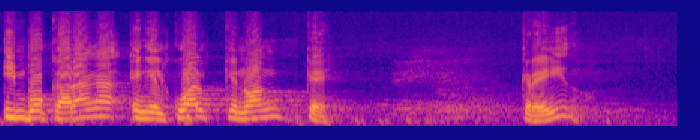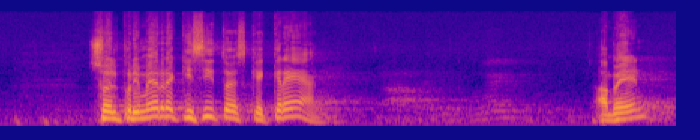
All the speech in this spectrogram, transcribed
invocarán en el cual que no han, ¿qué? Creído. So, el primer requisito es que crean. Amén.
